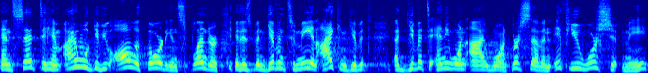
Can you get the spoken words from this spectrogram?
and said to him, I will give you all authority and splendor. It has been given to me, and I can give it, uh, give it to anyone I want. Verse 7 If you worship me,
